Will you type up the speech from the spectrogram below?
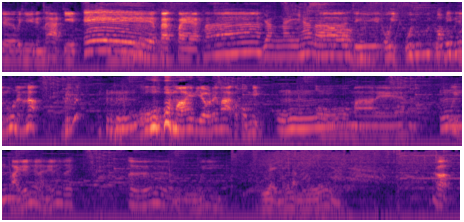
เจอไปทีหนึ่งหน้าจีน เอ๊ะแปลกๆนะยังไงฮะหเราน้าจีนอุ้ยอุ้ยอุ้ยรอบนี้ไปถึงนู่นเลยนะน่ะโอ้โหไม้เดียวได้มากกว่าผมอีก อืม โอ้มาแล้วอืม อุ้ยไหลเรื่อยๆไหลเรื่อยๆเลยเออโอ้ยเรื่อยไหมล่ะมึงก็นะ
